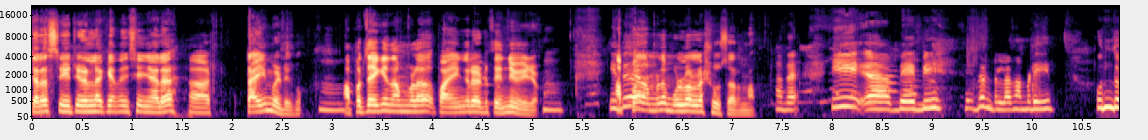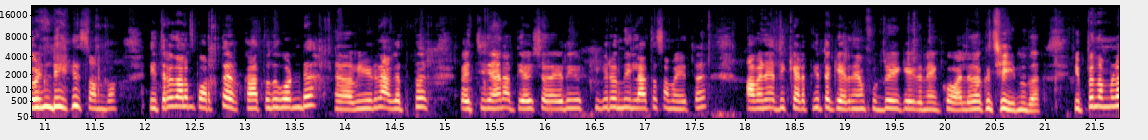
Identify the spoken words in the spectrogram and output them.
ചില സ്ട്രീറ്റുകളിലൊക്കെ എന്ന് വെച്ച് കഴിഞ്ഞാൽ ടൈം എടുക്കും. അപ്പോഴത്തേക്ക് നമ്മൾ ഭയങ്കരമായിട്ട് തെന്നി വീഴും. അപ്പോൾ നമ്മൾ മുള്ളുള്ള ഷൂസ് ഇടണം. അതെ. ഈ ബേബി ഇതുണ്ടല്ലോ നമ്മുടെ ഈ ഉന്തുവണ്ടി സംഭവം. ഇത്ര കാലം പുറത്തിറക്കാത്തത് കൊണ്ട് വീടിനകത്ത് വെച്ച് ഞാൻ അത്യാവശ്യം അതായത് ഇവരൊന്നും ഇല്ലാത്ത സമയത്ത് അവനെ അത് കിടത്തിയിട്ടൊക്കെയായിരുന്നു ഞാൻ ഫുഡ് കഴിക്കുന്നേക്കോ അല്ലതൊക്കെ ചെയ്യുന്നത്. ഇപ്പം നമ്മൾ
